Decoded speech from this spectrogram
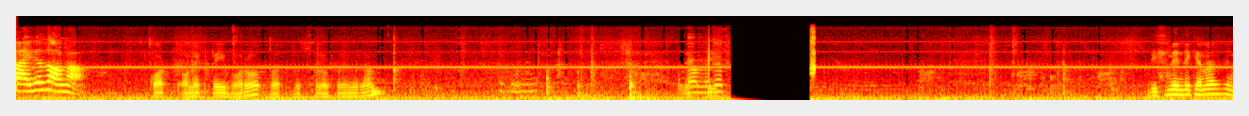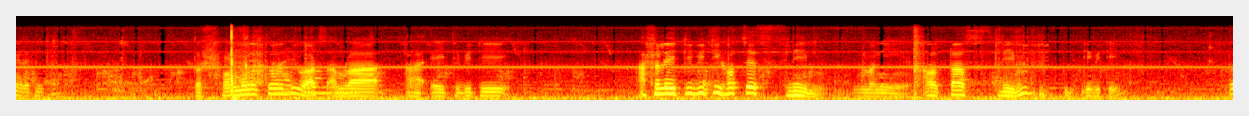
বাইরে যাও না। কট অনেকটাই বড় তো একটু স্লো করে নিলাম। ডিসি লাইনটা কেন আসবে না দেখেন তো? সম্মানিত ভিউয়ার্স আমরা এই টিভিটি আসলে এই টিভিটি হচ্ছে স্লিম মানে আলট্রা স্লিম টিভিটি। তো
